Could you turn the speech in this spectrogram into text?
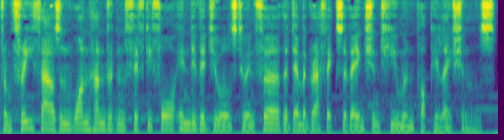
from 3,154 individuals to infer the demographics of ancient human populations.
